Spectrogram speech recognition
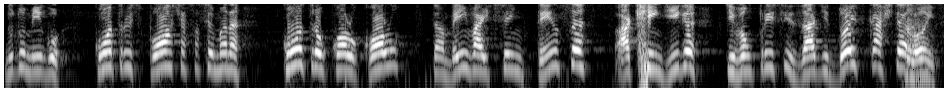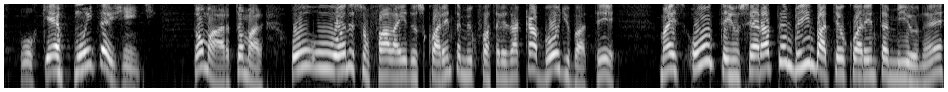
no domingo contra o esporte, essa semana contra o Colo-Colo também vai ser intensa Há quem diga que vão precisar de dois castelões, uhum. porque é muita gente. Tomara, tomara. O, o, Anderson fala aí dos 40 mil que o Fortaleza acabou de bater, mas ontem o Ceará também bateu 40 mil, né?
